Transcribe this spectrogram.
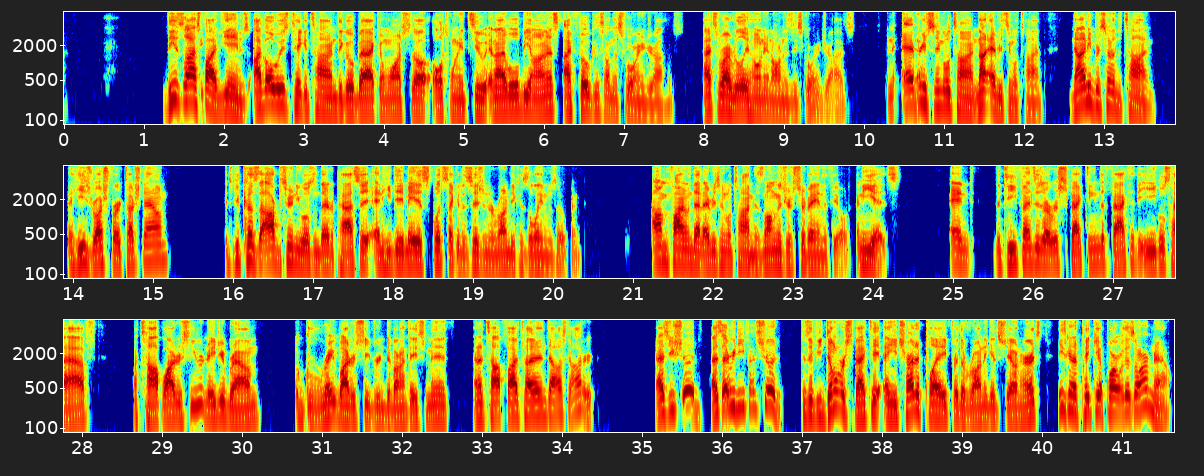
these last five games, I've always taken time to go back and watch the all 22. And I will be honest, I focus on the scoring drives. That's where I really hone in on is these scoring drives. And every yeah. single time, not every single time, 90% of the time that he's rushed for a touchdown, it's because the opportunity wasn't there to pass it. And he did made a split second decision to run because the lane was open. I'm fine with that every single time as long as you're surveying the field. And he is. And the defenses are respecting the fact that the Eagles have a top wide receiver in AJ Brown, a great wide receiver in DeVonta Smith, and a top five tight end in Dallas Goedert. As you should, as every defense should. Because if you don't respect it and you try to play for the run against Jalen Hurts, he's going to pick you apart with his arm now.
